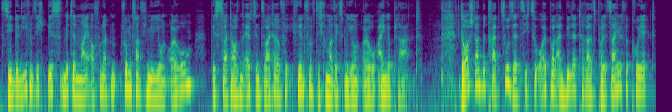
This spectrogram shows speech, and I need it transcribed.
Sie beliefen sich bis Mitte Mai auf 125 Millionen Euro. Bis 2011 sind weitere 54,6 Millionen Euro eingeplant. Deutschland betreibt zusätzlich zu EUPOL ein bilaterales Polizeihilfeprojekt,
